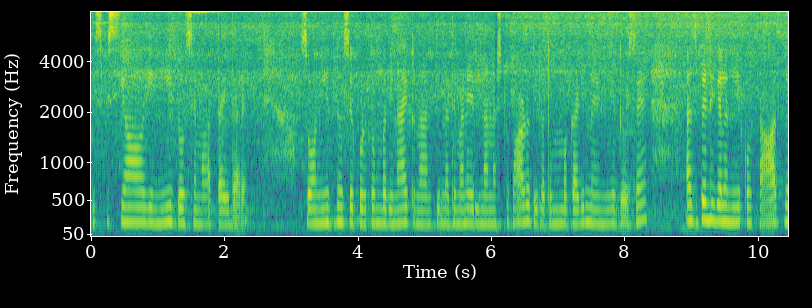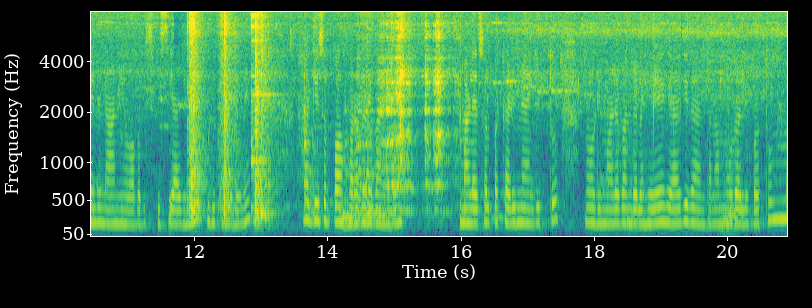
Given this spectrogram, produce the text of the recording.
ಬಿಸಿ ಬಿಸಿಯಾಗಿ ನೀರು ದೋಸೆ ಮಾಡ್ತಾ ಇದ್ದಾರೆ. ಸೊ ನೀರು ದೋಸೆ ಕೂಡ ತುಂಬ ದಿನ ಆಯಿತು ನಾನು ತಿನ್ನದೆ. ಮನೆಯಲ್ಲಿ ನಾನು ಅಷ್ಟು ಮಾಡೋದಿಲ್ಲ. ತುಂಬ ಕಡಿಮೆ ನೀರು ದೋಸೆ. ಹಸ್ಬೆಂಡಿಗೆಲ್ಲ ನೀರು ಕೊಟ್ಟು ಆದಮೇಲೆ ನಾನು ಇವಾಗ ಬಿಸಿ ಬಿಸಿಯಾಗಿ ನೀರು ಕುಡಿತಾ ಇದ್ದೀನಿ. ಹಾಗೆ ಸ್ವಲ್ಪ ಹೊರಗಡೆ ಬಂದೆ. ಮಳೆ ಸ್ವಲ್ಪ ಕಡಿಮೆ ಆಗಿತ್ತು. ನೋಡಿ, ಮಳೆ ಬಂದೆಲ್ಲ ಹೇಗೆ ಆಗಿದೆ ಅಂತ ನಮ್ಮೂರಲ್ಲಿ ಕೂಡ ತುಂಬ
